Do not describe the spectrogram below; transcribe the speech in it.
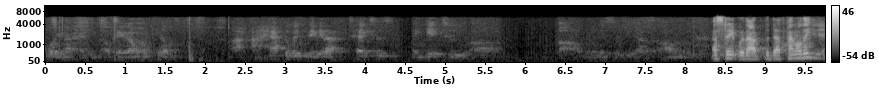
forty and, I- and, okay, I wanna kill them. I, I have to wait till they get out of Texas and get to, uh, uh, when this is, I don't. A state without the death penalty? Yeah.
